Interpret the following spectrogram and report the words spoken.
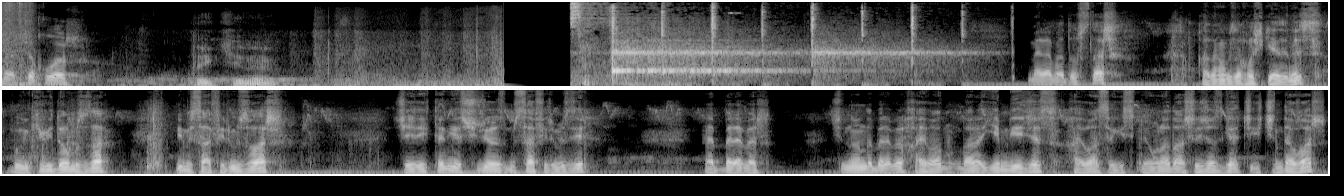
kadar çok var. Merhaba dostlar. Kanalımıza hoş geldiniz. Bugünkü videomuzda bir misafirimiz var. Çeyrikten yetiştiriyoruz misafirimizi. Hep beraber. Şimdi onunla beraber hayvanlara yemleyeceğiz. Hayvan sevgisini ona da aşıracağız. Gerçi içinde var.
